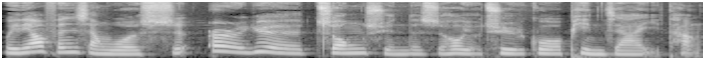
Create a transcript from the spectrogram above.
我一定要分享，我十二月中旬的时候有去过 Pin 家一趟，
